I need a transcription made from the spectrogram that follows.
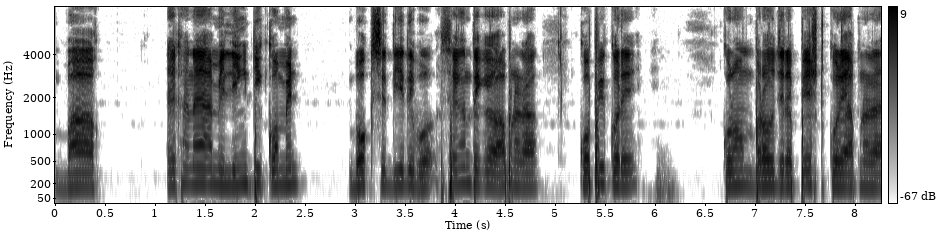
বা এখানে আমি লিঙ্কটি কমেন্ট বক্সে দিয়ে দেব। সেখান থেকে আপনারা কপি করে ক্রোম ব্রাউজারে পেস্ট করে আপনারা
